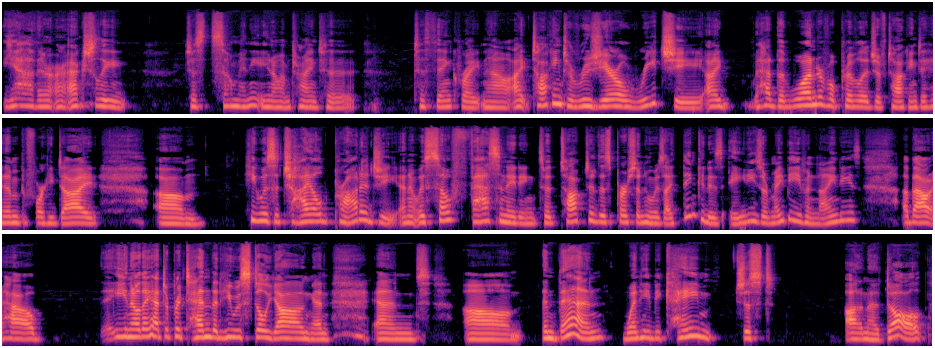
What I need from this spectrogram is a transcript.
yeah there are actually just so many you know i'm trying to to think right now i talking to ruggiero ricci i had the wonderful privilege of talking to him before he died um, he was a child prodigy. And it was so fascinating to talk to this person who was, I think, in his 80s or maybe even 90s about how you know they had to pretend that he was still young and and um and then when he became just an adult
